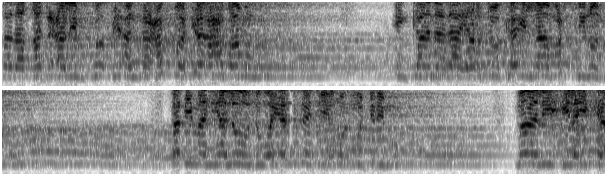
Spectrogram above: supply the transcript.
فلقد علمت بأن عفوك أعظم. إن كان لا يرجوك إلا محسن. فبمن يلوذ ويستجير المجرم؟ ما لي إليك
